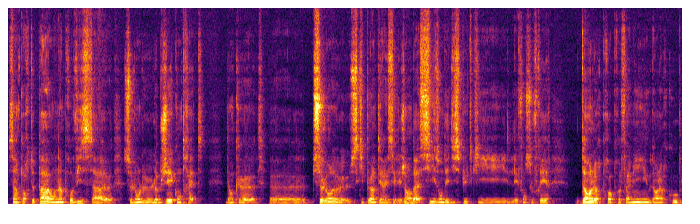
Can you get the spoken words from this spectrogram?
ça n'importe pas, on improvise ça euh, selon l'objet qu'on traite. Donc, euh, euh, selon ce qui peut intéresser les gens, bah, s'ils ont des disputes qui les font souffrir dans leur propre famille ou dans leur couple,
